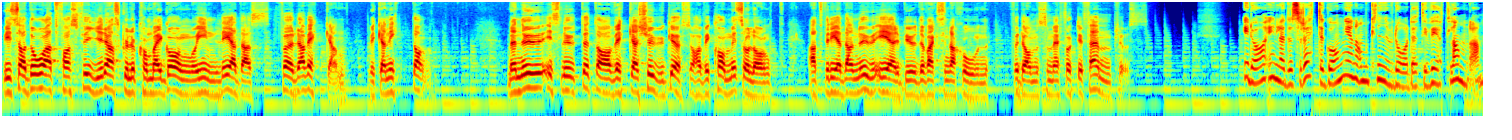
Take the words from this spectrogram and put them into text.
Vi sa då att fas 4 skulle komma igång och inledas förra veckan, vecka 19. Men nu i slutet av vecka 20 så har vi kommit så långt att vi redan nu erbjuder vaccination för de som är 45 plus. Idag inleddes rättegången om knivdådet i Vetlanda.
